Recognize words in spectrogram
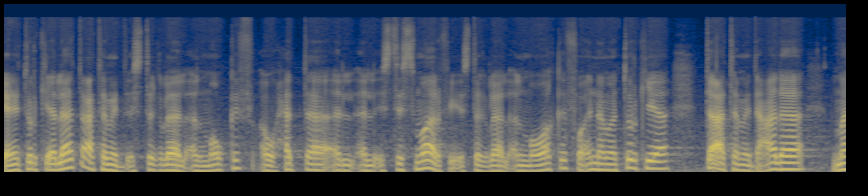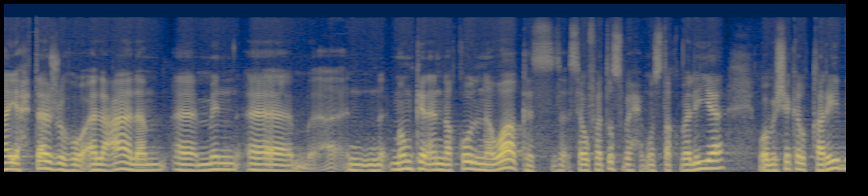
يعني تركيا لا تعتمد استغلال الموقف أو حتى الاستثمار في استغلال المواقف وإنما تركيا تعتمد على ما يحتاجه العالم آه، من آه، ممكن أن نقول نواقص سوف تصبح مستقبلية وبشكل قريب.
